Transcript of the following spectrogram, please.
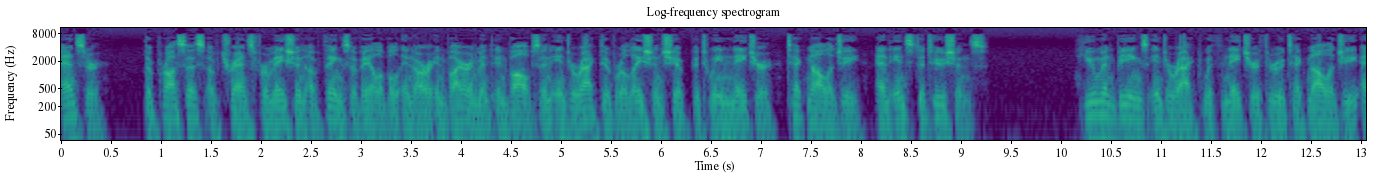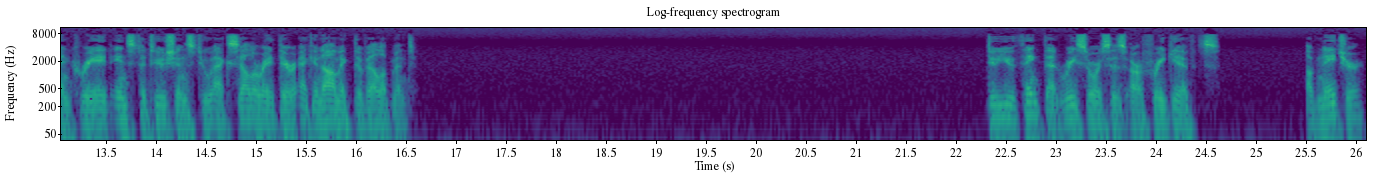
Answer, the process of transformation of things available in our environment involves an interactive relationship between nature, technology, and institutions. Human beings interact with nature through technology and create institutions to accelerate their economic development. Do you think that resources are free gifts of nature?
